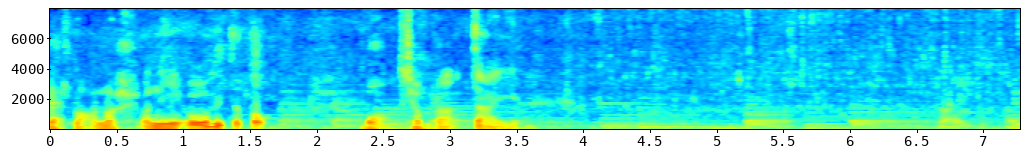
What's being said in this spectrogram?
ดดร้อนว่ะ วันนี้ โอ้ยจะตกบ่อชำระใจอะสายสาย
